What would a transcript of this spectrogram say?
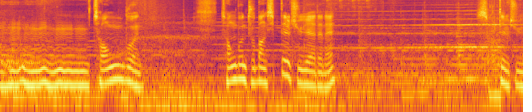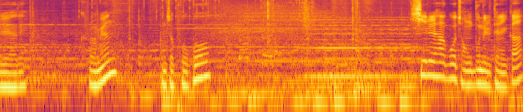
음, 정분. 정분 두 방 10딜 주의해야 되네. 10딜 주의해야 돼. 그러면 먼저 보고 힐 하고 정분일 테니까.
